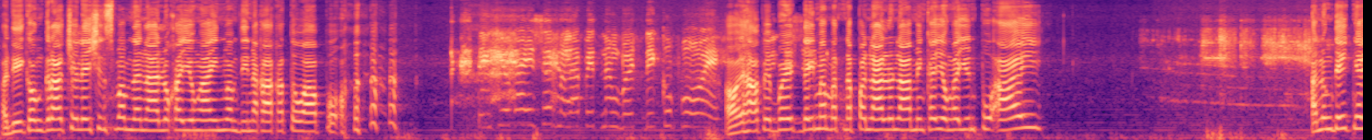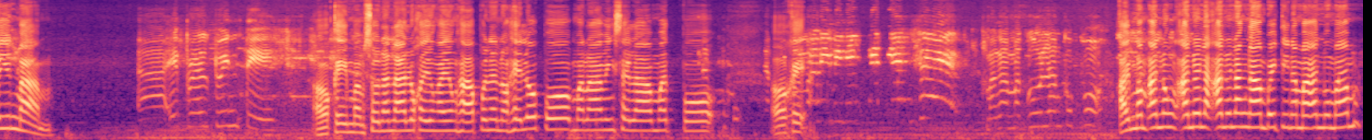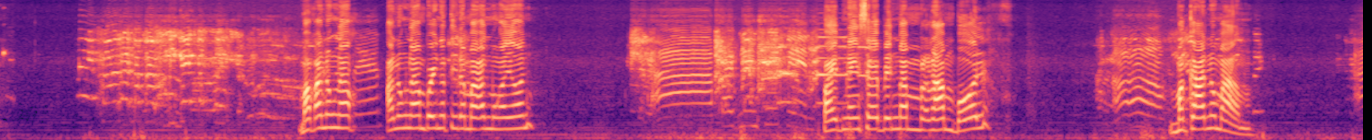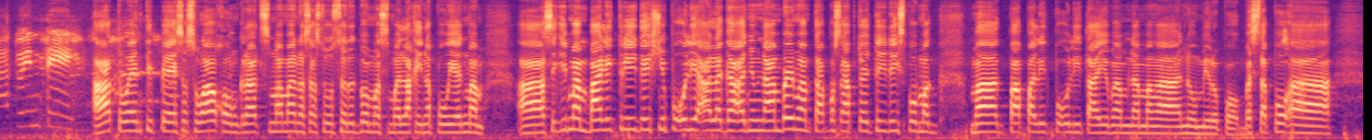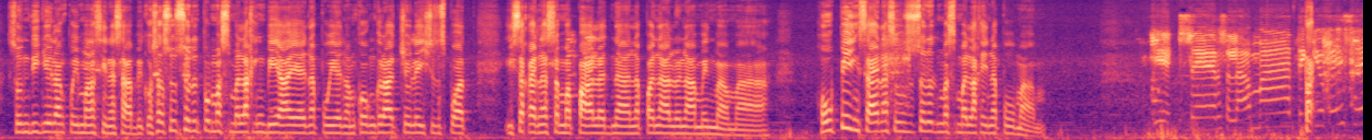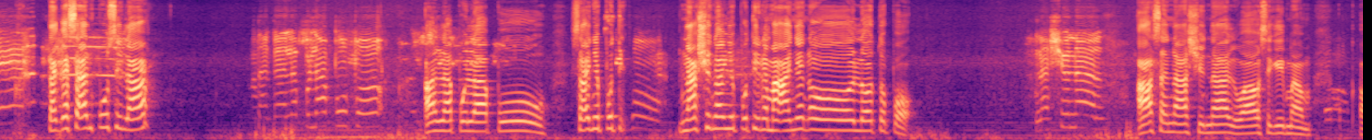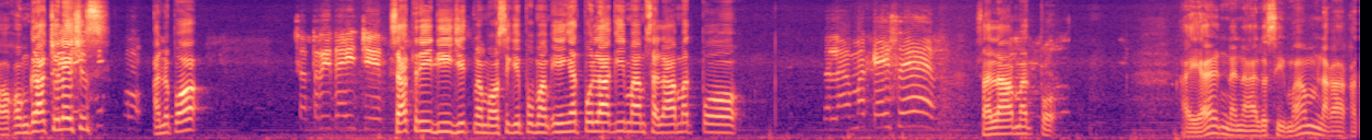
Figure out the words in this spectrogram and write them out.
Adi, congratulations ma'am, nanalo kayo ngayon ma'am, di nakakatuwa po. Thank you kay sir. Malapit ng birthday ko po eh. oh, happy birthday ma'am at napanalo namin kayo. Ngayon po ay... Anong date ngayon ma'am? Ah, April 20. Okay ma'am, so nanalo kayo ngayong hapon ano. Hello po, maraming salamat po. Okay. Mga magulang ko po. Ay ma'am, anong ano na ano nang number tinamaan mo ma'am? Ma'am, anong na, anong number na tinamaan mo ngayon? Ah, 597. 597 ma'am Rumble. Oo. Magkano ma'am? Ah, 20. Ah, 20 pesos. Wow, congrats ma'am. Ano, sa susunod po, mas malaki na po yan ma'am. Ah, sige ma'am, bali 3 days nyo po uli alagaan yung number ma'am. Tapos after 3 days po, mag, magpapalit po uli tayo ma'am ng mga numero po. Basta po, ah, sundin nyo lang po yung mga sinasabi ko. Sa susunod po, mas malaking biyaya na po yan ma'am. Congratulations po at isa ka na sa mapalad na napanalo namin ma'am. Ah, hoping sana sa susunod mas malaki na po ma'am. Yes, sir. Salamat. Thank Ta- you kay sir. Taga saan po sila? Po po. Saan nyo po, ti- Po. national nyo po tinamaan yan o loto po? National. Ah, sa national. Wow, sige ma'am. Oh, congratulations. Ano po? Sa 3 digit. Sa 3 digit ma'am. O, sige po ma'am. Ingat po lagi ma'am. Salamat po. Salamat kay sir. Salamat po. Ayan, nanalo si ma'am. Nakaka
